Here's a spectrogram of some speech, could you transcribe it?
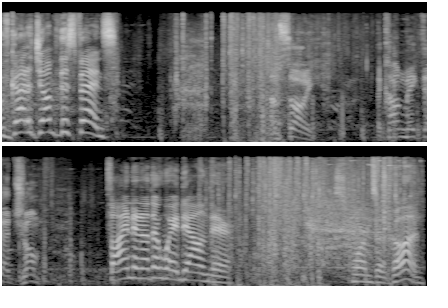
We've got to jump this fence. I'm sorry. I can't make that jump. Find another way down there. Swarms are gone.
